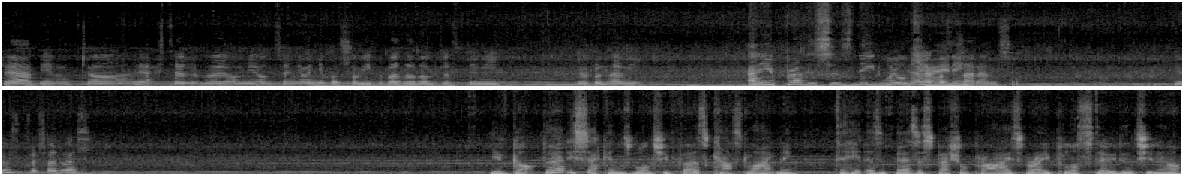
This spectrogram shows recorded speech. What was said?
Czy ja wiem, czy on, ja chcę, żeby on mnie oceniał? Nie poszło mi chyba za dobrze z tymi piorunami. Any apprentices need will Ale training? postaram się. Już przeszedłeś? You've got 30 seconds once you first cast lightning to hit us. There's a special prize for A plus students, you know.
